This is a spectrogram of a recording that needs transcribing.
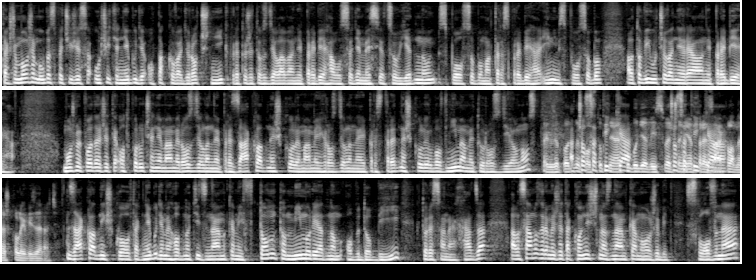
Takže môžem ubezpečiť, že sa určite nebude opakovať ročník, pretože to vzdelávanie prebiehalo 7 mesiacov jedným spôsobom a teraz prebieha iným spôsobom, ale to vyučovanie reálne prebieha. Môžeme povedať, že tie odporúčania máme rozdelené pre základné školy, máme ich rozdelené aj pre stredné školy, lebo vnímame tú rozdielnosť. Takže poďme a čo sa týka, ako bude čo sa vysvedčenie pre základné školy vyzerať. základných škôl, tak nebudeme hodnotiť známkami v tomto mimoriadnom období, ktoré sa nachádza. Ale samozrejme, že tá konečná známka môže byť slovná,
